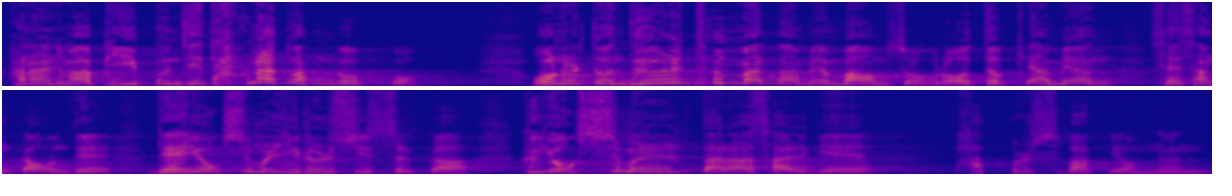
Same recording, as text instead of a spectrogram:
하나님 앞에 이쁜 짓 하나도 한 거 없고 오늘도 늘 틈만 나면 마음속으로 어떻게 하면 세상 가운데 내 욕심을 이룰 수 있을까? 그 욕심을 따라 살기에 바쁠 수밖에 없는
